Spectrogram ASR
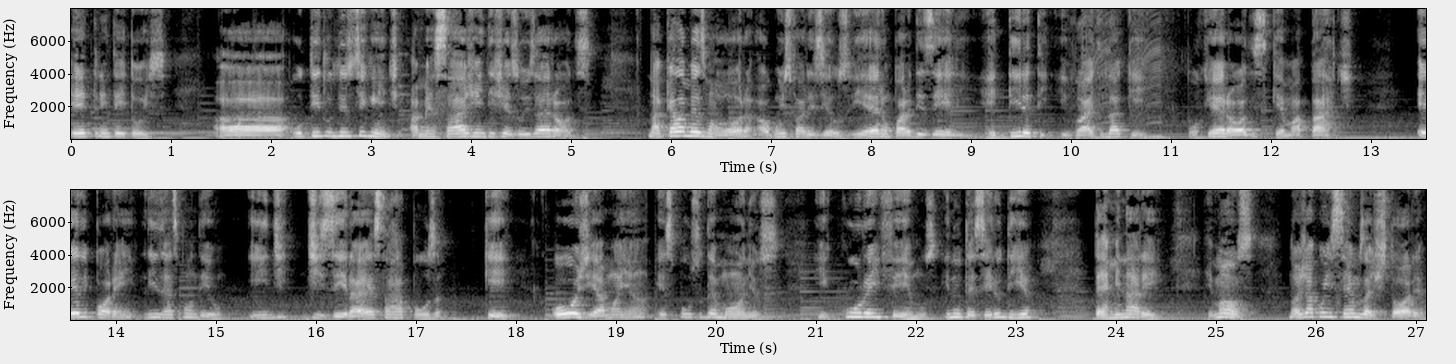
e 32. Ah, o título diz o seguinte: A mensagem de Jesus a Herodes. Naquela mesma hora, alguns fariseus vieram para dizer-lhe: Retira-te e vai-te daqui, porque Herodes quer matar-te. Ele, porém, lhes respondeu: Ide dizer a esta raposa que hoje e amanhã expulso demônios e curo enfermos, e no terceiro dia terminarei. Irmãos, nós já conhecemos a história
